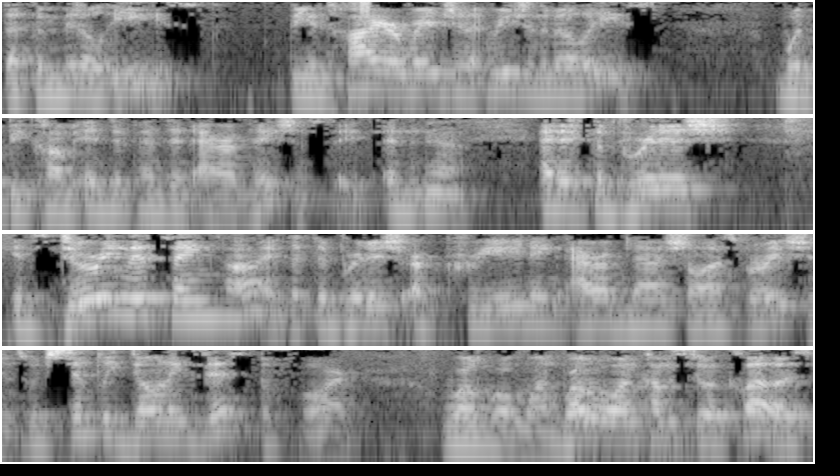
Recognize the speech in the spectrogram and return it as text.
that the Middle East, the entire region, region of the Middle East, would become independent Arab nation states. And, Yeah. and it's the British, it's during this same time that the British are creating Arab national aspirations, which simply don't exist before World War One. World War One comes to a close.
